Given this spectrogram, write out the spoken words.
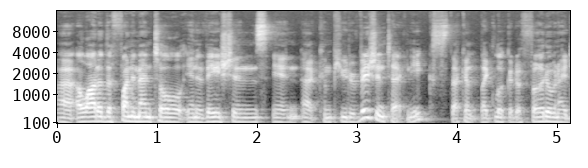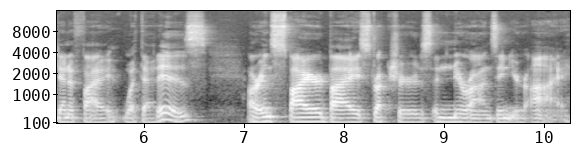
Uh, a lot of the fundamental innovations in uh, computer vision techniques that can like look at a photo and identify what that is are inspired by structures and neurons in your eye.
